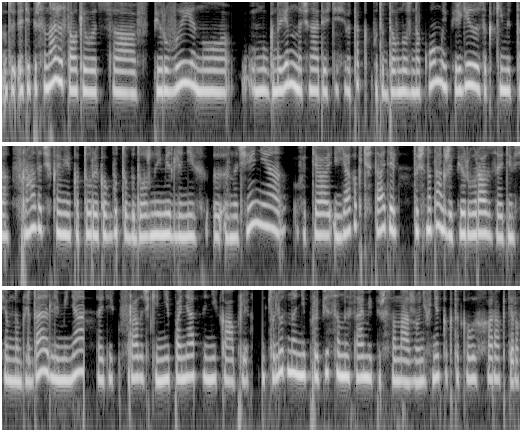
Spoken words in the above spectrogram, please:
Эти персонажи сталкиваются впервые, но мгновенно начинают вести себя так, как будто давно знакомы, перекидываются какими-то фразочками, которые как будто бы должны иметь для них э, значение. Хотя и я, как читатель, точно так же первый раз за этим всем наблюдаю. Для меня эти фразочки непонятны ни капли. Абсолютно не прописаны сами персонажи, у них нет как таковых характеров.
